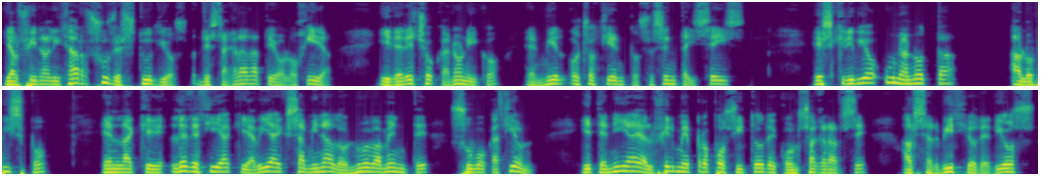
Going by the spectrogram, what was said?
y al finalizar sus estudios de Sagrada Teología y Derecho Canónico en 1866 escribió una nota al obispo en la que le decía que había examinado nuevamente su vocación y tenía el firme propósito de consagrarse al servicio de Dios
